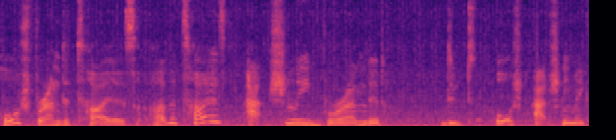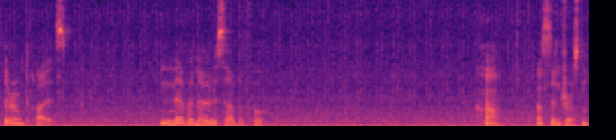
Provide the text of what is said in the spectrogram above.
Porsche branded tires. Are the tires actually branded? Do Porsche actually make their own tires? Never noticed that before. Huh, that's interesting.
